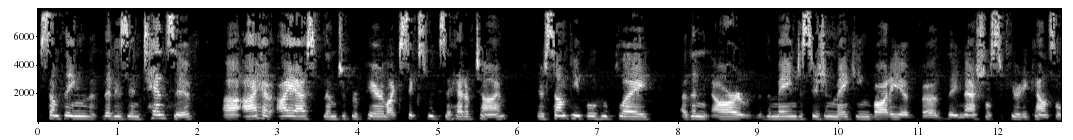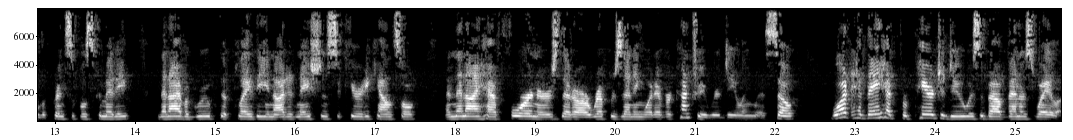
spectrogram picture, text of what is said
something that is intensive. Uh, I have I asked them to prepare like six weeks ahead of time. There's some people who play uh, the, are the main decision making body of uh, the National Security Council, the Principals Committee. Then I have a group that play the United Nations Security Council. And then I have foreigners that are representing whatever country we're dealing with. So what they had prepared to do was about Venezuela.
